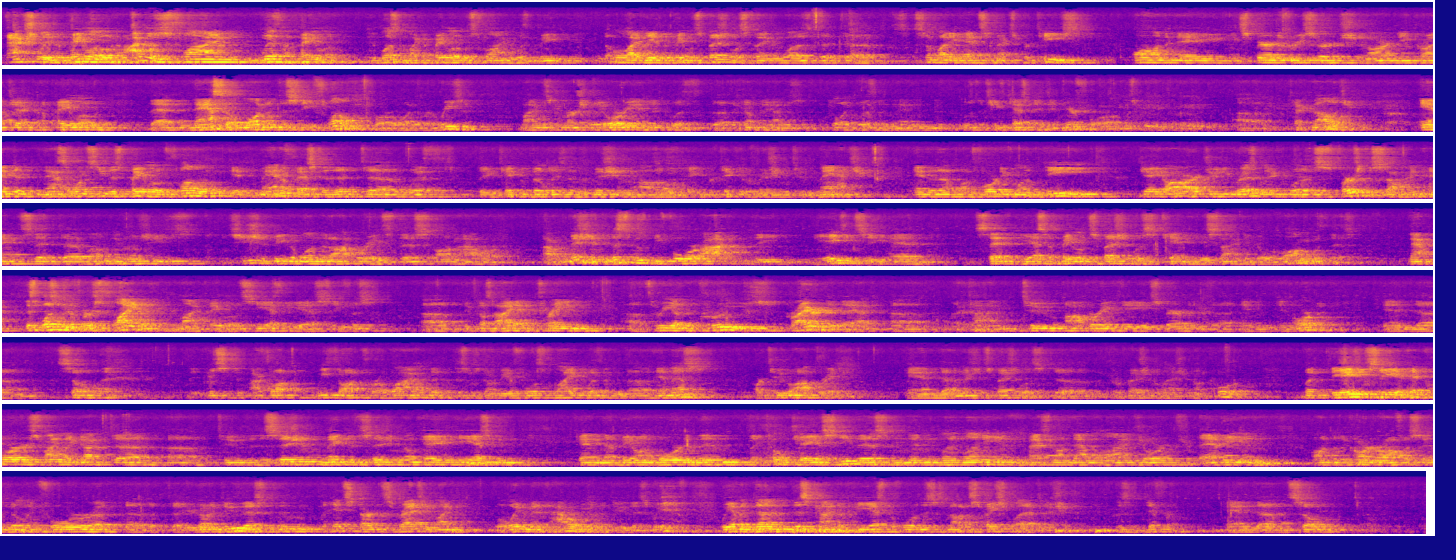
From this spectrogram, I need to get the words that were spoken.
actually, the payload, I was flying with a payload. It wasn't like a payload was flying with me. The whole idea of the payload specialist thing was that uh, somebody had some expertise on a experiment research, an R&D project, a payload that NASA wanted to see flown for whatever reason. Mine was commercially oriented with the, the company I was employed with chief test engineer for on this particular uh, technology. And NASA wanted to see this payload flown. It manifested it uh, with the capabilities of the mission on a particular mission to match. Ended up on 41D, JR, Judy Resnik, was first assigned, Hank said, uh, well, you know, she's, she should be the one that operates this on our, our mission. This was before I, the, the agency had said, yes, a payload specialist can be assigned to go along with this. Now, this wasn't the first flight of my payload, CFES, CFIS, uh, because I had trained uh, three other crews prior to that uh, time to operate the experiment uh, in orbit. And um, so uh, it was, I thought, we thought for a while that this was going to be a fourth flight with an uh, MS or two operating and uh, mission specialist, uh, professional astronaut corps. But the agency at headquarters finally got uh, uh, to the decision, made the decision, okay, ES can can be on board, and then they told JSC this, and then Glynn Lunney, and passing on down the line, George, Abbey, and onto the corner office in Building 4 uh, uh, you're going to do this. And then the head started scratching like, well, wait a minute, how are we going to do this? We, we haven't done this kind of PS before. This is not a Spacelab mission. This is different. And um, so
